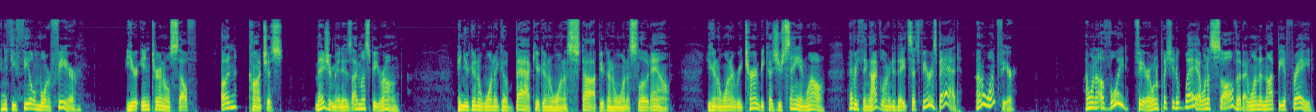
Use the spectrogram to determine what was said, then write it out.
And if you feel more fear, your internal self unconscious measurement is I must be wrong. And you're going to want to go back. You're going to want to stop. You're going to want to slow down. you're going to want to return because you're saying, well, everything I've learned to date says fear is bad. I don't want fear. I want to avoid fear. I want to push it away. I want to solve it. I want to not be afraid.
